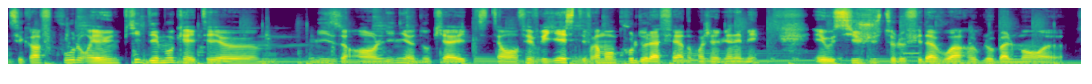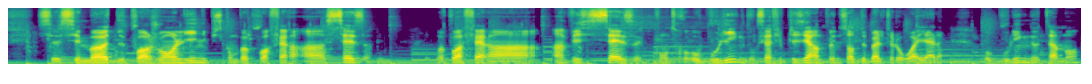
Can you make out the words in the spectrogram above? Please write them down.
C'est grave cool. Il y a eu une petite démo qui a été mise en ligne, donc c'était en février c'était vraiment cool de la faire, donc moi j'avais bien aimé. Et aussi juste le fait d'avoir globalement ces modes, de pouvoir jouer en ligne, puisqu'on va pouvoir faire un 16 on va pouvoir faire un, V16 contre au bowling, donc ça fait plaisir, un peu une sorte de battle royale au bowling notamment.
